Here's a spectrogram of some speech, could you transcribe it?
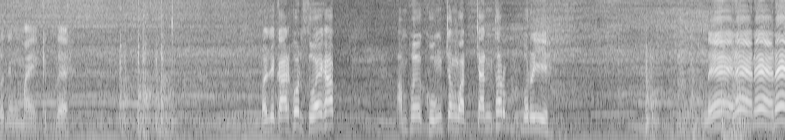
รถยังใหม่กิบเลย บรรยากาศโคตรสวยครับอำเภอขุงจังหวัดจันทบุรี เน่เน่เน่เน่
